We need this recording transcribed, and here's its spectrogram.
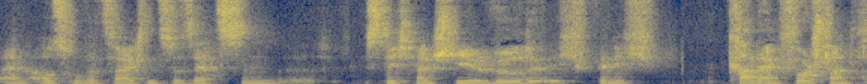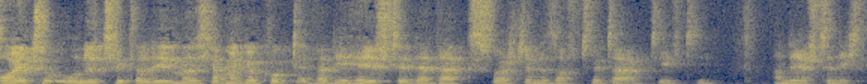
ein Ausrufezeichen zu setzen, äh, ist nicht mein Stil. Würde ich, wenn ich kann ein Vorstand heute ohne Twitter leben? Also ich habe mal geguckt, etwa die Hälfte der DAX-Vorstände ist auf Twitter aktiv, die andere Hälfte nicht.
